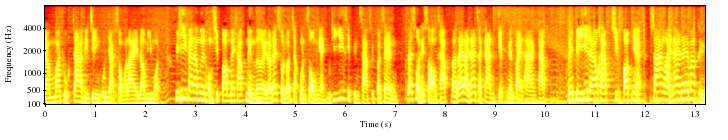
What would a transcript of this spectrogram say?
ย้ำว่าทุกเจ้าจริงๆ คุณอยากส่งอะไรเรามีหมด วิธีการทำเงินของชิปป๊อปนะครับหนึ่งเลยเราได้ส่วนลดจากขนส่งเนี่ยอยู่ที่ 20-30%และส่วนที่สองครับเราได้รายได้จากการเก็บเงินปลายทางครับ ในปีที่แล้วครับชิปป๊อปเนี่ยสร้างรายได้ได้มากถึง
